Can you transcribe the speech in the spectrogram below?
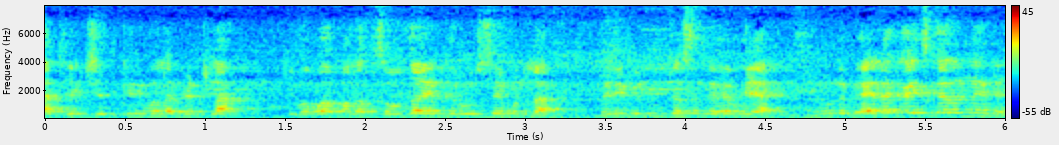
आज एक शेतकरी मला भेटला की बाबा मला चौदा एकर ऊस आहे म्हणला तरी मी तुमच्या संघ हे भैया. म्हणून भ्यायला काहीच कारण नाही ना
